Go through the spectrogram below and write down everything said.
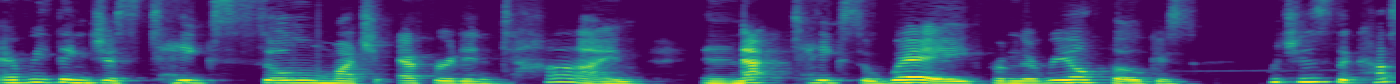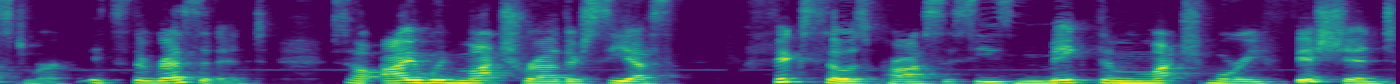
everything just takes so much effort and time and that takes away from the real focus which is the customer. It's the resident. So i would much rather see us fix those processes, make them much more efficient,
